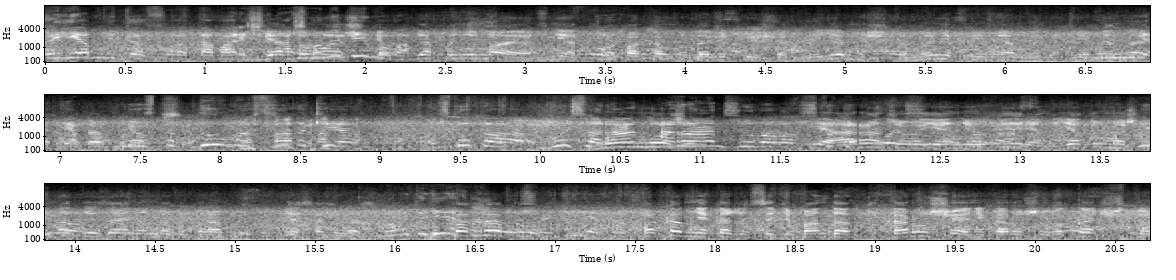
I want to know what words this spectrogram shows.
преемников э, товарища Я нашего думаю, любимого. что я понимаю. Нет, мы пока мы далеки еще от преемничества, но непременно, непременно Нет, я этого добьемся. просто думаю, все-таки что-то больше оран- можем- оранжевого, Не, что-то оранжевого я не уверен. Я думаю, что над дизайном надо поработать. Я согласен. Ну, вот Но идея пока, хорошая, идея пока, мне кажется, эти банданки хорошие, они хорошего качества,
